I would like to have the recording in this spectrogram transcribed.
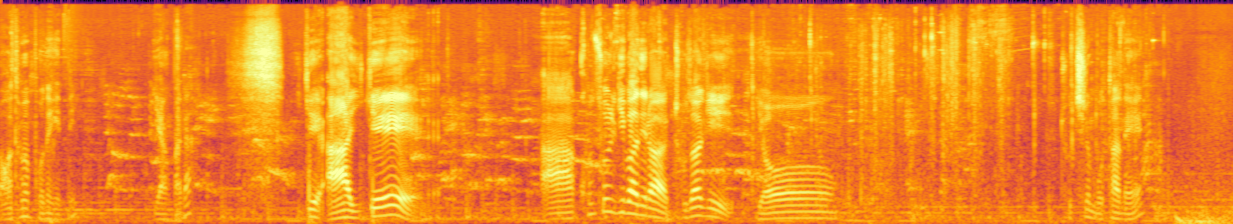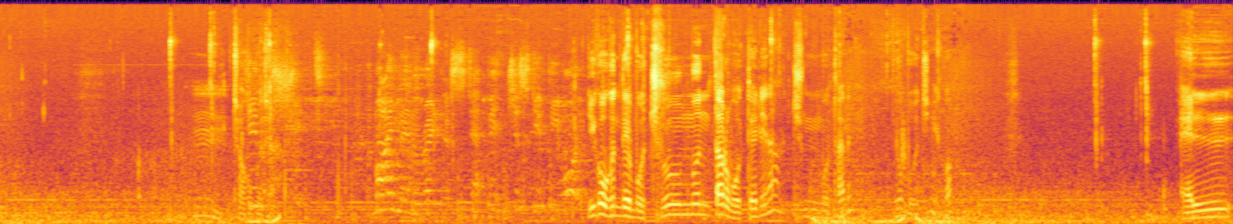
너 같으면 보내겠니? 이 양반아? 이게 아 이게 아 콘솔 기반이라 조작이 영 좋지는 못하네. 음 저거 보자. 이거 근데 뭐 주문 따로 못 때리나? 주문 못하네? 이거 뭐지 이거? 엘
